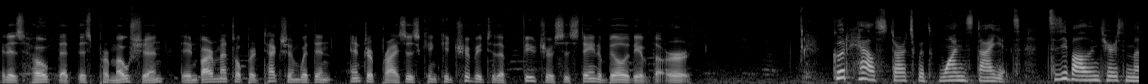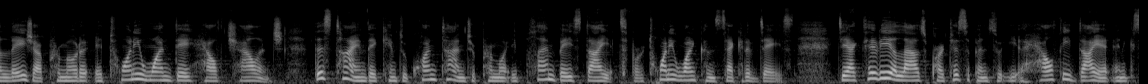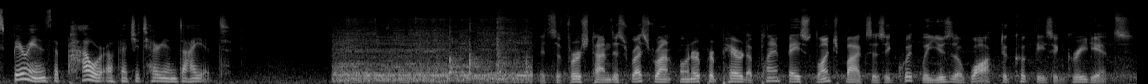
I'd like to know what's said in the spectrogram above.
It is hoped that this promotion, the environmental protection within enterprises, can contribute to the future sustainability of the Earth. Good health starts with one's diet. Chi volunteers in Malaysia promoted a 21-day health challenge. This time, they came to Kuantan to promote a plant-based diet for 21 consecutive days. The activity allows participants to eat a healthy diet and experience the power of vegetarian diet. It's the first time this restaurant owner prepared a plant based lunchbox as he quickly uses a wok to cook these ingredients.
